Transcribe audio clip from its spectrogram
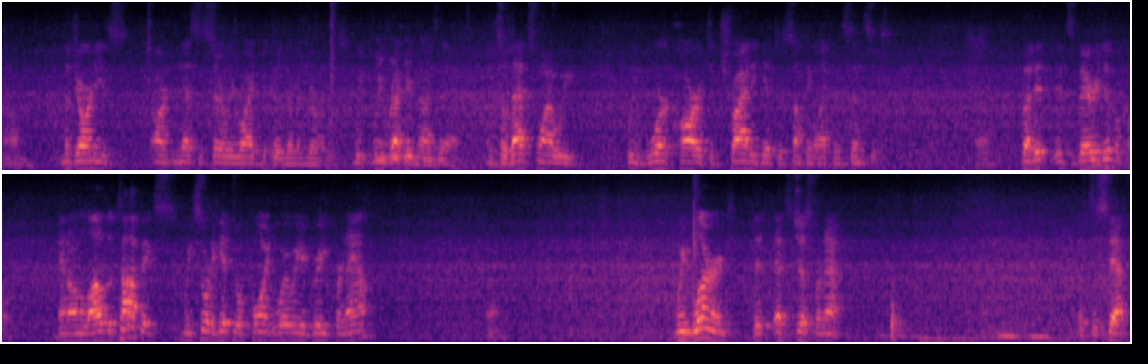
Um, majorities aren't necessarily right because they're majorities. We, we recognize that, and so that's why we we work hard to try to get to something like consensus. Uh, but it, it's very difficult, and on a lot of the topics, we sort of get to a point where we agree for now. Right? We've learned that that's just for now. It's a step,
